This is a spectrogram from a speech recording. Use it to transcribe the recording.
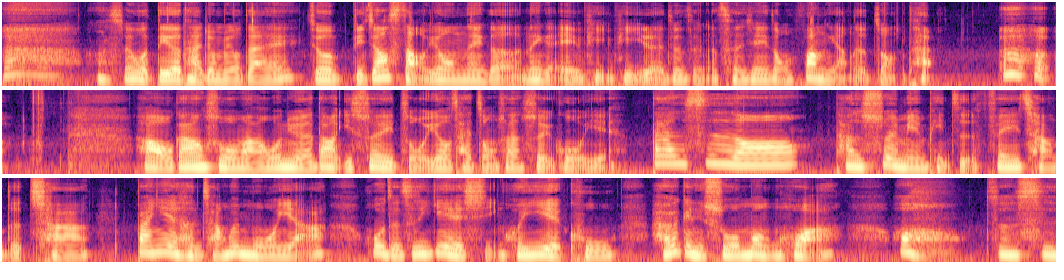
所以我第二胎就没有在，就比较少用那个那个 A P P 了，就整个呈现一种放养的状态。好，我刚刚说嘛，我女儿到一岁左右才总算睡过夜，但是哦，她的睡眠品质非常的差，半夜很常会磨牙，或者是夜醒会夜哭，还会跟你说梦话哦，真是。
